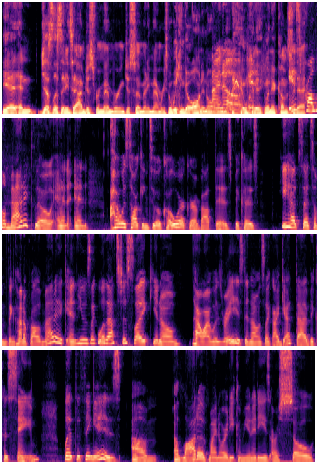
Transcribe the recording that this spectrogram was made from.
yeah, and just listening to, I'm just remembering just so many memories. But we can go on and on. I know when it, when it, when it comes to that. It's problematic though, and and I was talking to a coworker about this because he had said something kind of problematic and he was like well that's just like you know how i was raised and i was like i get that because same but the thing is um, a lot of minority communities are so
